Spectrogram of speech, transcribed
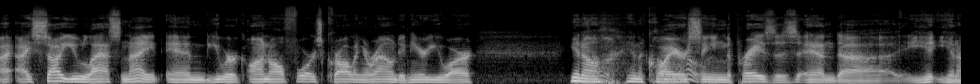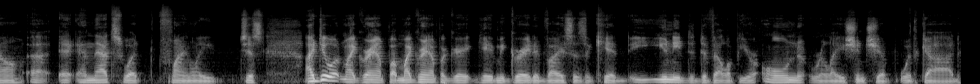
I, I saw you last night, and you were on all fours crawling around, and here you are." you know, in the choir Oh, no. singing the praises, and uh, you, you know, uh, and that's what finally just. I do what my grandpa. My grandpa gave me great advice as a kid. You need to develop your own relationship with God,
